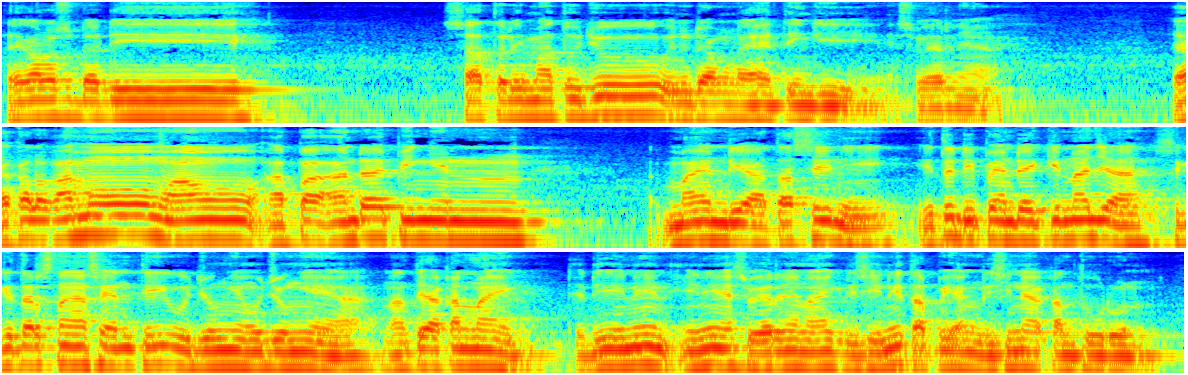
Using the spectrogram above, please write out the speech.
Tapi kalau sudah di 157 ini udah mulai tinggi SWR-nya. Ya kalau kamu mau apa Anda pingin main di atas ini itu dipendekin aja sekitar setengah senti ujungnya ujungnya ya nanti akan naik jadi ini ini SWR-nya naik di sini tapi yang di sini akan turun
